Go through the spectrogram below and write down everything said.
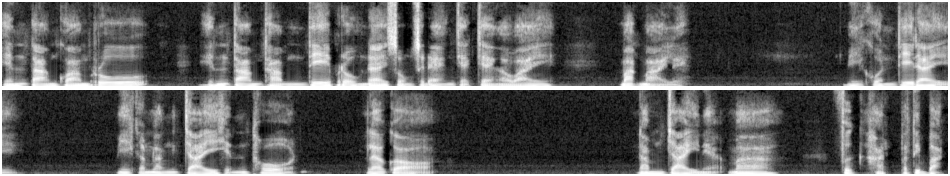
เห็นตามความรู้ เห็นตามธรรมที่พระองค์ได้ทรงแสดงแจกแจงเอาไว้มากมายเลย มีคนที่ได้มีกำลังใจเห็นโทษ แล้วก็นำใจเนี่ยมาฝึกหัดปฏิบัติ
